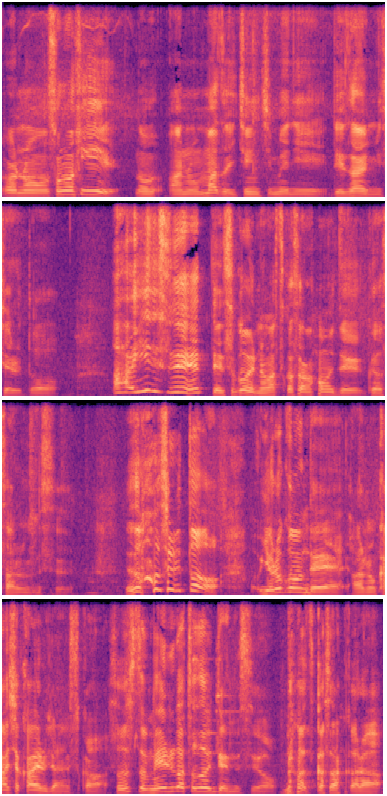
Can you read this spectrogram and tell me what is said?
あのその日のあのまず1日目にデザイン見せると「あいいですね」ってすごい長塚さん褒めてくださるんです。でそうすると喜んであの会社帰るじゃないですか。そうするとメールが届いてるんですよ。長塚さんから。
